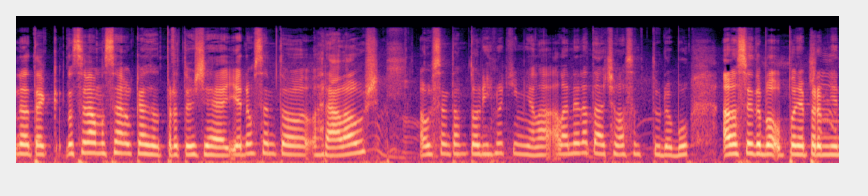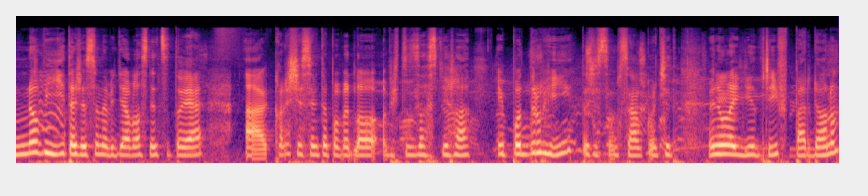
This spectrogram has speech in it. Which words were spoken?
No tak to se vám musela ukázat, protože jednou jsem to hrála už a už jsem tam to líhnutí měla, ale nenatáčela jsem tu dobu a vlastně to bylo úplně pro mě nový, takže jsem neviděla vlastně, co to je a konečně se mi to povedlo, abych to zastihla i po druhý, takže jsem musela ukončit minulý díl dřív, pardon.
